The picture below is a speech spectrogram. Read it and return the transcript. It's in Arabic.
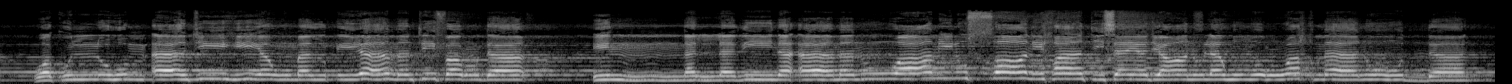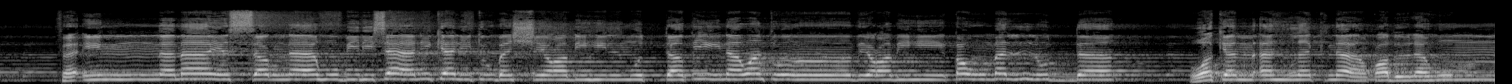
وكلهم آتيه يوم القيامة فردا. إن الذين آمنوا وعملوا الصالحات سيجعل لهم الرحمن ودا. فإنما يسرناه بلسانك لتبشر به المتقين وتنذر به قوما لدا. وكم أهلكنا قبلهم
